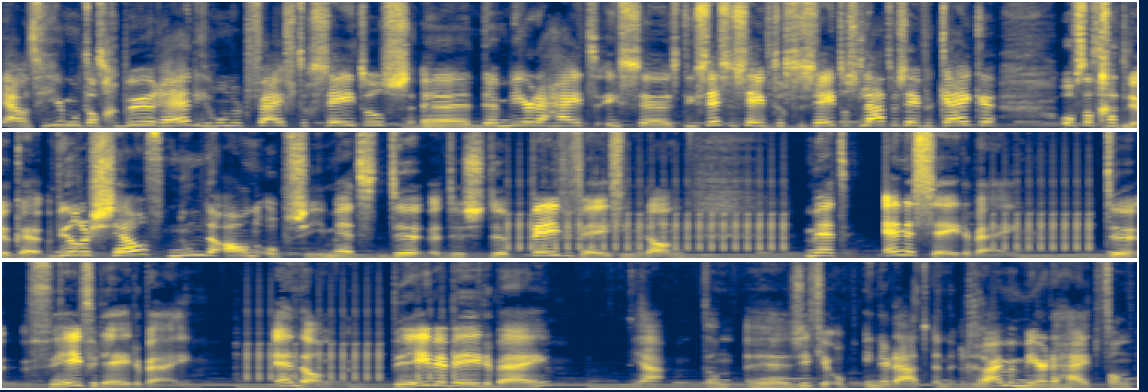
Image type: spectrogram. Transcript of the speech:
Ja, want hier moet dat gebeuren, hè? die 150 zetels. Uh, de meerderheid is uh, die 76ste zetels. Laten we eens even kijken of dat gaat lukken. Wilders zelf noemde al een optie met de, dus de PVV zien we dan. Met NSC erbij. De VVD erbij. En dan BBB erbij. Ja, dan uh, zit je op inderdaad een ruime meerderheid van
